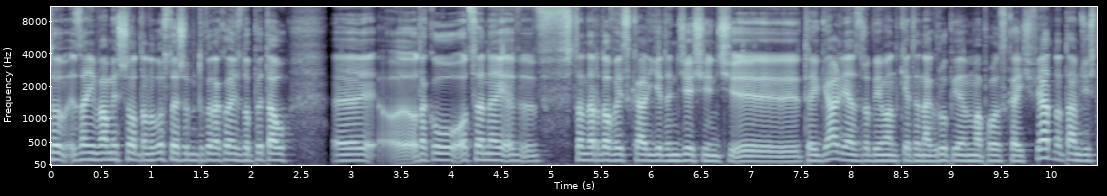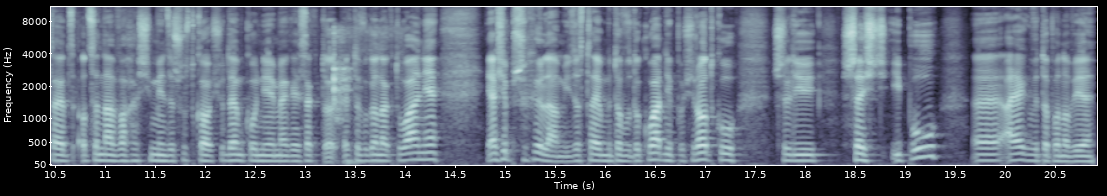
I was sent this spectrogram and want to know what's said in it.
to zanim wam jeszcze oddam głos, to jeszcze bym tylko na koniec dopytał yy, o, o, taką ocenę w standardowej skali 1-10 yy, tej gali. Ja zrobiłem ankietę na grupie Ma Polska i Świat, no tam gdzieś ta ocena waha się między szóstką a siódemką, nie wiem jak, jest, jak, to, wygląda aktualnie. Ja się przychylam i zostajemy to dokładnie po środku, czyli 6,5. Yy, a jak wy to panowie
